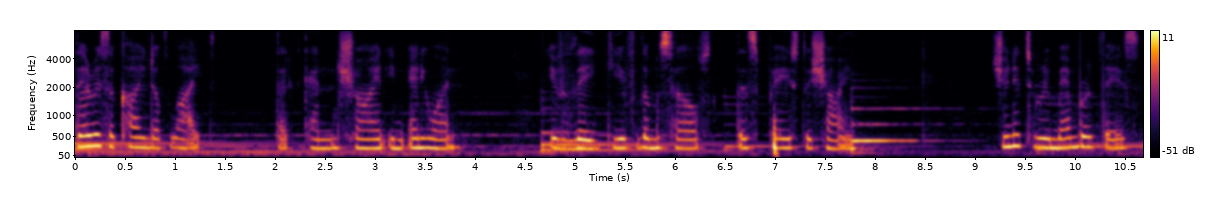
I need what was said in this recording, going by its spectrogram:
There is a kind of light that can shine in anyone if they give themselves the space to shine. You need to remember this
